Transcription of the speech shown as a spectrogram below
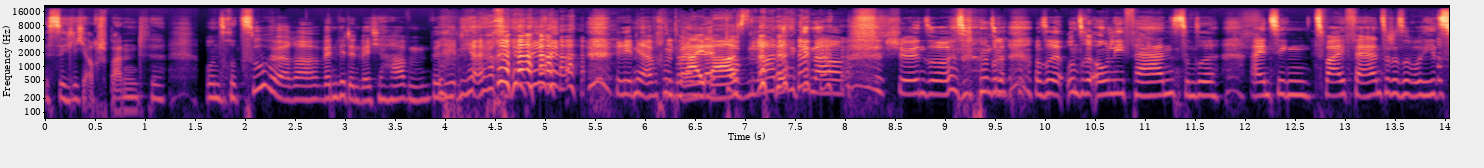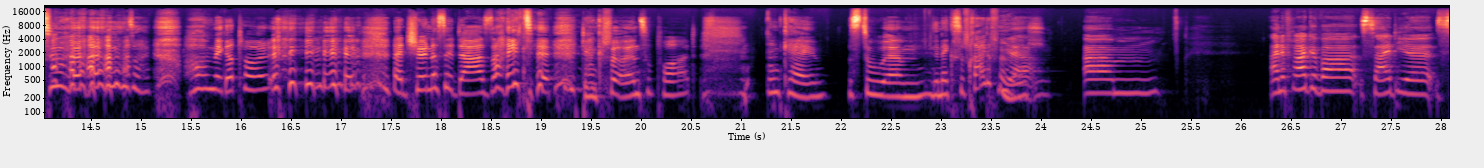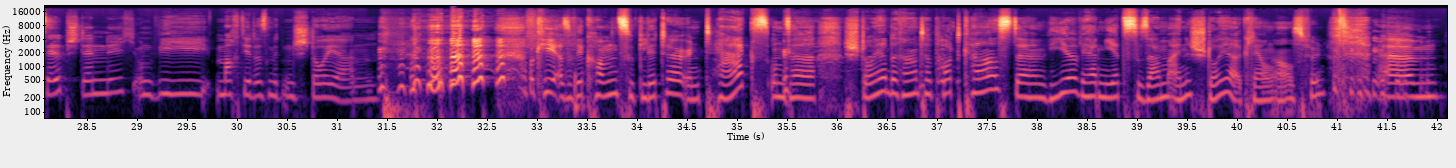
ist sicherlich auch spannend für unsere Zuhörer, wenn wir denn welche haben. Wir reden hier einfach, reden hier einfach Die mit drei Laptop gerade, genau. Schön so, so unsere, unsere, unsere Only-Fans, unsere einzigen zwei Fans oder so, wo hier zuhören und sagen, oh, mega toll. Nein, schön, dass ihr da seid. Danke für euren Support. Okay. Hast du ähm, die nächste Frage für ja. mich? Ähm, eine Frage war, seid ihr selbstständig und wie macht ihr das mit den Steuern? okay, also willkommen zu Glitter and Tax, unser Steuerberater-Podcast. Äh, wir werden jetzt zusammen eine Steuererklärung ausfüllen. ähm,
